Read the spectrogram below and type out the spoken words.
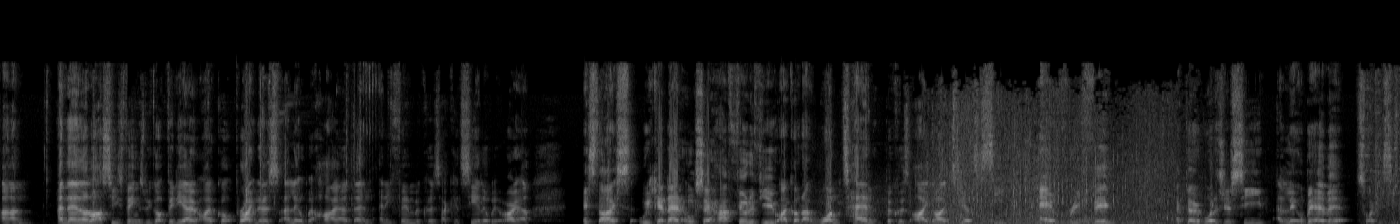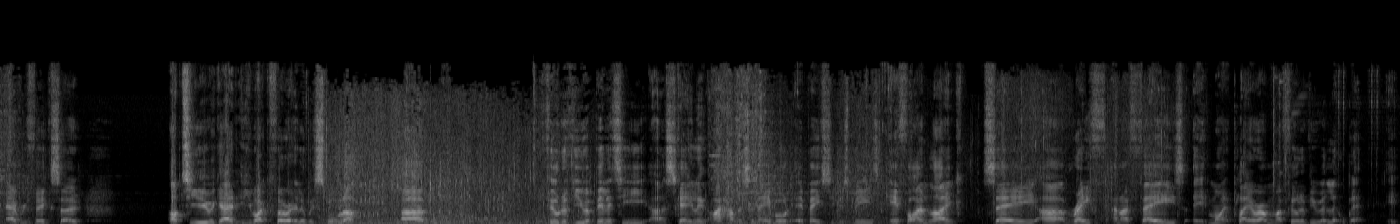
Um, And then the last few things we got video. I've got brightness a little bit higher than anything because I can see a little bit brighter. It's nice. We can then also have field of view. I got that 110 because I like to be able to see everything. I don't want to just see a little bit of it, so I can see everything. So up to you again. You might prefer it a little bit smaller. Um, field of view ability uh, scaling, I have this enabled. It basically just means if I'm like, say, uh, Wraith and I phase, it might play around my field of view a little bit. It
